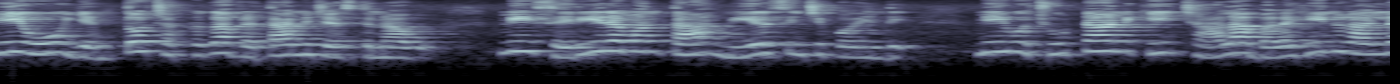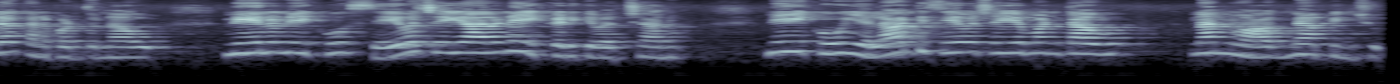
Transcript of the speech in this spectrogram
నీవు ఎంతో చక్కగా వ్రతాన్ని చేస్తున్నావు. నీ శరీరమంతా నీరసించిపోయింది. నీవు చూడటానికి చాలా బలహీనురాల్లా కనపడుతున్నావు. నేను నీకు సేవ చేయాలనే ఇక్కడికి వచ్చాను. నీకు ఎలాంటి సేవ చేయమంటావు? నన్ను ఆజ్ఞాపించు.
